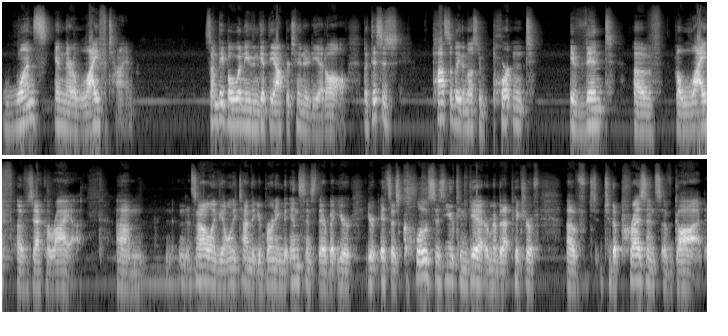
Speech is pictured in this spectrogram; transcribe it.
once in their lifetime. Some people wouldn't even get the opportunity at all. But this is possibly the most important event of the life of Zechariah. Um, it's not only the only time that you're burning the incense there, but you're you're it's as close as you can get. Remember that picture of of to the presence of God,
